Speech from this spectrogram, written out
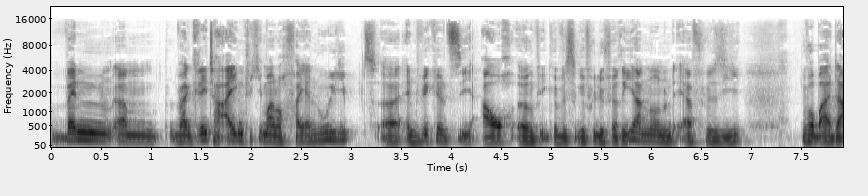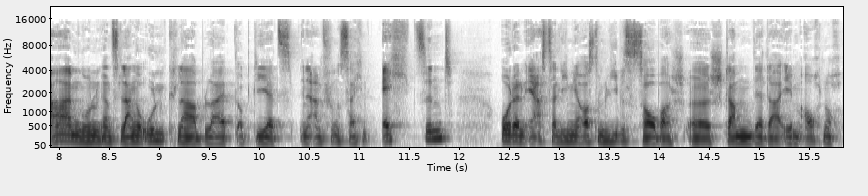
wenn, ähm, weil Greta eigentlich immer noch Fayanu liebt, äh, entwickelt sie auch irgendwie gewisse Gefühle für Rhiannon und er für sie. Wobei da im Grunde ganz lange unklar bleibt, ob die jetzt in Anführungszeichen echt sind oder in erster Linie aus dem Liebeszauber äh, stammen, der da eben auch noch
